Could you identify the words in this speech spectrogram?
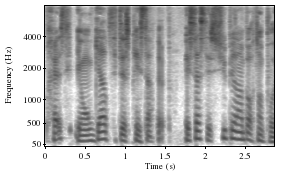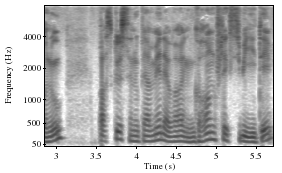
presque et on garde cet esprit start-up. Et ça c'est super important pour nous parce que ça nous permet d'avoir une grande flexibilité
